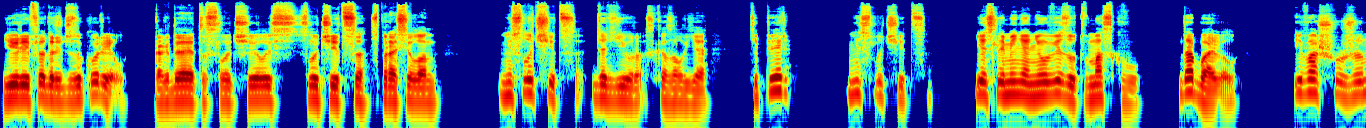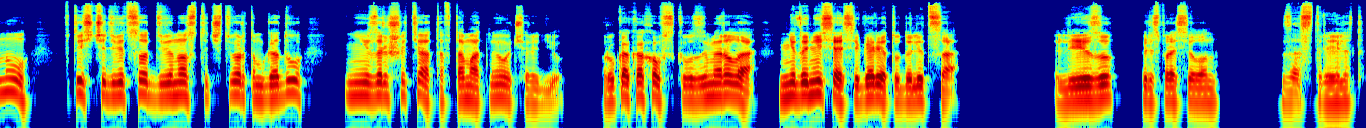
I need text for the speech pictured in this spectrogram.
Юрий Федорович закурил. «Когда это случилось, случится?» — спросил он. «Не случится, дядя Юра», — сказал я. «Теперь не случится, если меня не увезут в Москву», — добавил. «И вашу жену в 1994 году не изрешетят автоматной очередью». Рука Каховского замерла, не донеся сигарету до лица. «Лизу?» — переспросил он. «Застрелят».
